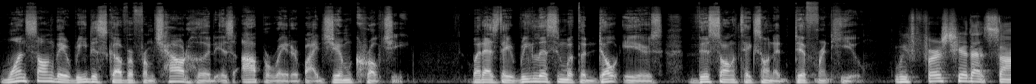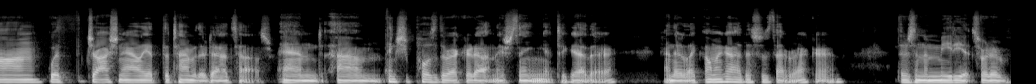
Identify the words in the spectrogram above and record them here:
One song they rediscover from childhood is Operator by Jim Croce. But as they re listen with adult ears, this song takes on a different hue. We first hear that song with Josh and Ali at the time of their dad's house. And um, I think she pulls the record out and they're singing it together. And they're like, oh my God, this was that record there's an immediate sort of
